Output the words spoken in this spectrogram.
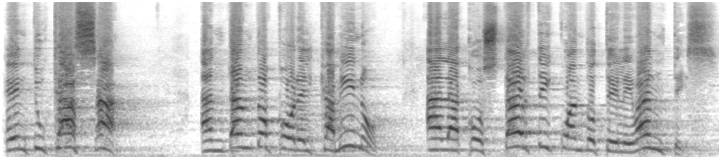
En tu casa, andando por el camino, al acostarte y cuando te levantes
